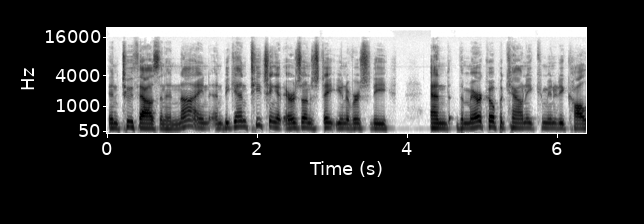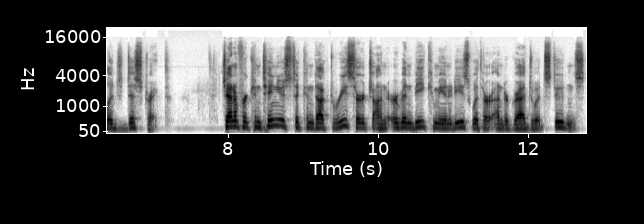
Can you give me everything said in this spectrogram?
in 2009 and began teaching at Arizona State University and the Maricopa County Community College District. Jennifer continues to conduct research on urban bee communities with her undergraduate students.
